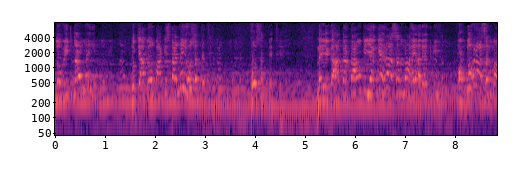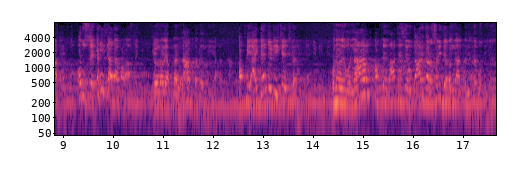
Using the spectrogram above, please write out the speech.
दो वियतनाम नहीं तो क्या दो पाकिस्तान नहीं हो सकते थे? हो सकते थे। मैं ये कहा करता हूँ कि यह गहरा सदमा है अलीदगी और दोहरा सदमा है और उससे कहीं ज़्यादा बड़ा कि उन्होंने अपना नाम बदल दिया, अपनी आइडेंटिटी चेंज कर उन्होंने वो नाम अपने माथे से उतार कर खरीद बंगाल अंदर दबो दिया।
